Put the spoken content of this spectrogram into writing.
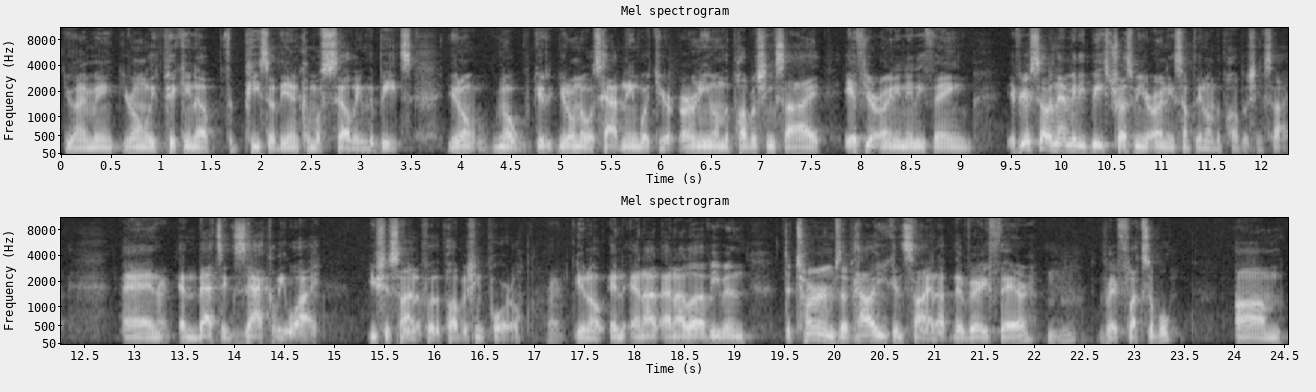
You know what I mean? You're only picking up the piece of the income of selling the beats. You don't know you don't know what's happening, what you're earning on the publishing side, if you're earning anything. If you're selling that many beats, trust me, you're earning something on the publishing side, and Right. and that's exactly why you should sign up for the publishing portal. Right. You know, and and I and I love even the terms of how you can sign up. They're very fair, mm-hmm. very flexible Um,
